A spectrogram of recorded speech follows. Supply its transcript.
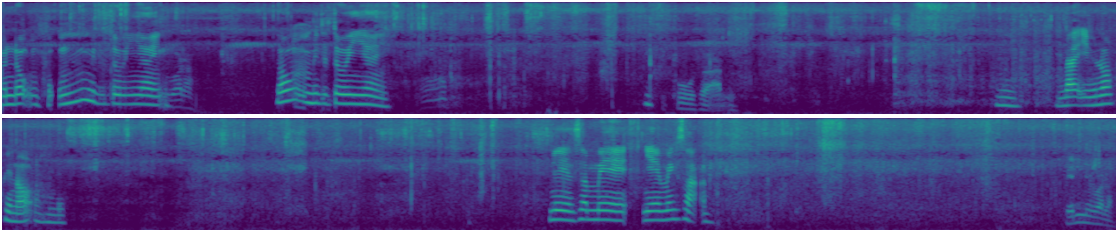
มันดงอืมมีแต่ตัวใหญ่ตัวละดงมีแต่ตัวใหญ่ผู้สารนี่ได้อยู่เนาะพี่เนาะเด็นี่สะเมเยแมงสะ เห็นนี่วะล่ะ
